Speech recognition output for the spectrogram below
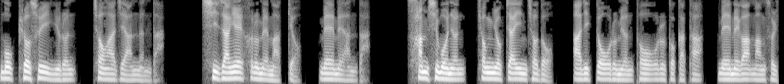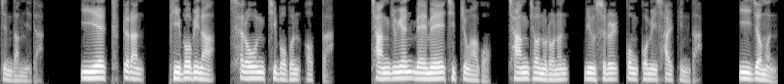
목표 수익률은 정하지 않는다. 시장의 흐름에 맡겨 매매한다. 35년 경력자인 저도 아직도 오르면 더 오를 것 같아 매매가 망설진답니다. 이에 특별한 비법이나 새로운 기법은 없다. 장중엔 매매에 집중하고 장 전후로는 뉴스를 꼼꼼히 살핀다. 이 점은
